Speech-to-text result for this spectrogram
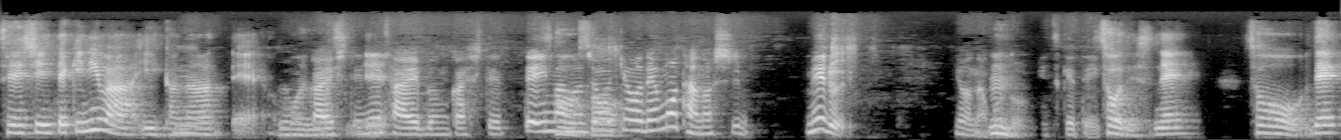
精神的にはいいかなって思い分ますね。解してね、細分化してって、今の状況でも楽しめるようなことを見つけていく。そうですね。そう。で、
